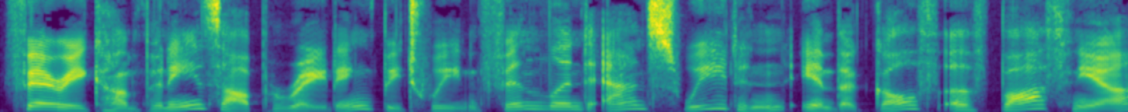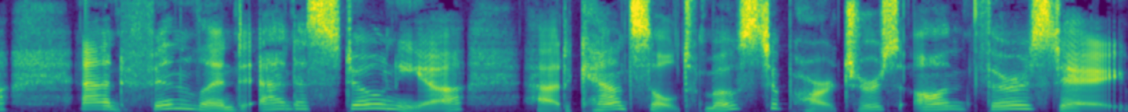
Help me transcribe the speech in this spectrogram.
Ferry companies operating between Finland and Sweden in the Gulf of Bothnia and Finland and Estonia had cancelled most departures on Thursday.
